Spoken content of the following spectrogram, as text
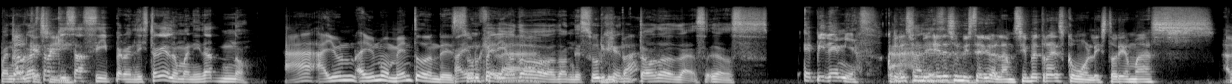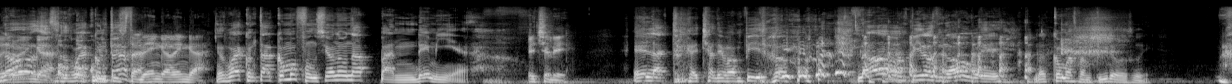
Bueno, Claro nuestra sí. quizás sí, pero en la historia de la humanidad no. Ah, hay un, hay un momento donde Hay un surge la- periodo donde surgen gripa. todas las, las epidemias. Eres un, tales. eres un misterio, Alam. Siempre traes como la historia más. A ver, No, venga. se los voy a Ocultista. contar. Venga, venga. Les voy a contar cómo funciona una pandemia. Échale. En la act- échale vampiro. no, vampiros no, güey. No comas vampiros, güey.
